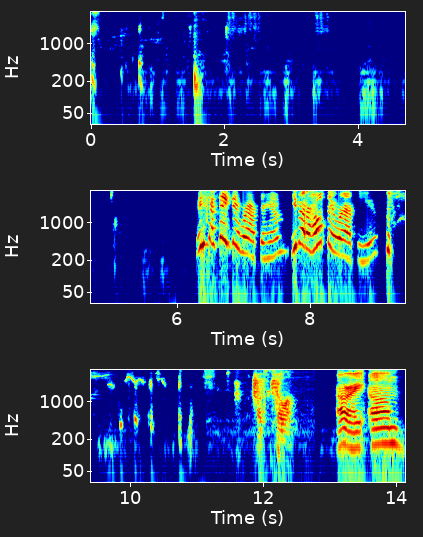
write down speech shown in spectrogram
At least I think they were after him. You better hope they were after you. Let's kill him. all right. Um,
